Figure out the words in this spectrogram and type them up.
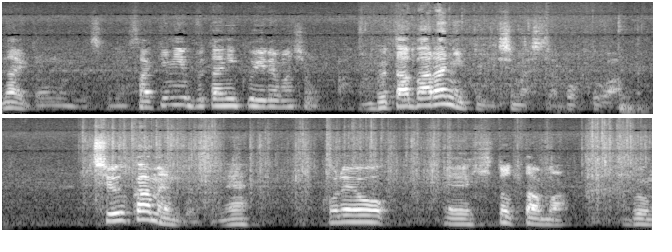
ないと思うんですけど先に豚肉入れましょうか。豚バラ肉にしました僕は。中華麺ですね。これを、えー、1玉分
